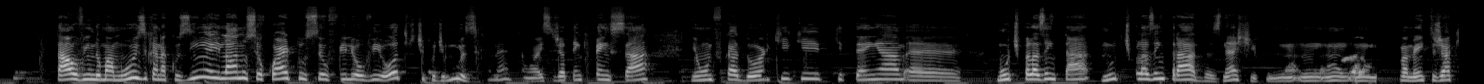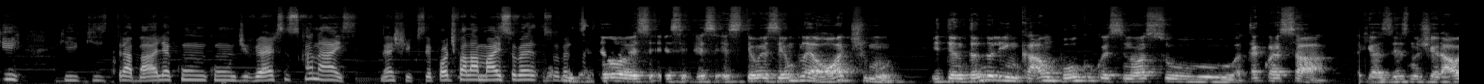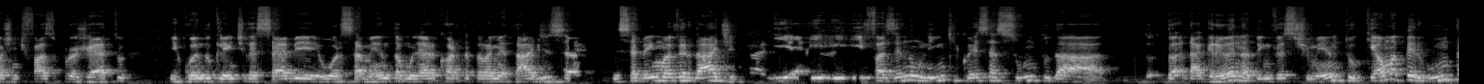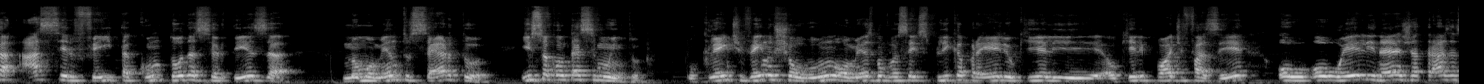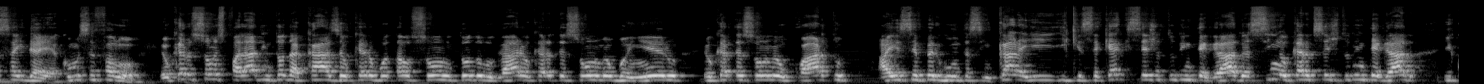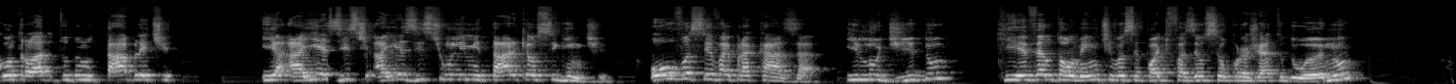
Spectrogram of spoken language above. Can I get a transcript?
tá ouvindo uma música na cozinha e lá no seu quarto o seu filho ouvir outro tipo de música, né? Então aí você já tem que pensar e um amplificador que, que, que tenha é, múltiplas, entra, múltiplas entradas, né, Chico? Um, um, um equipamento já que, que, que, trabalha com, com diversos canais, né, Chico? Você pode falar mais sobre, sobre esse, teu, esse, esse, esse teu exemplo é ótimo e tentando linkar um pouco com esse nosso, até com essa, que às vezes no geral a gente faz o projeto e quando o cliente recebe o orçamento, a mulher corta pela metade. Isso é isso é bem uma verdade. E, e, e fazendo um link com esse assunto da, da, da, grana, do investimento, que é uma pergunta a ser feita com toda certeza no momento certo, isso acontece muito. O cliente vem no showroom, ou mesmo você explica para ele o que ele, o que ele pode fazer, ou, ou ele né, já traz essa ideia. Como você falou, eu quero som espalhado em toda a casa, eu quero botar o som em todo lugar, eu quero ter som no meu banheiro, eu quero ter som no meu quarto. Aí você pergunta assim, cara, e, e que você quer que seja tudo integrado? É sim, eu quero que seja tudo integrado e controlado tudo no tablet. E aí existe, aí existe um limitar que é o seguinte: ou você vai para casa iludido que eventualmente você pode fazer o seu projeto do ano,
